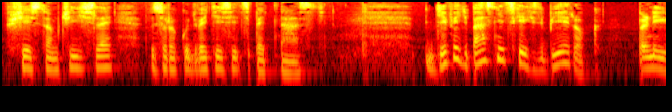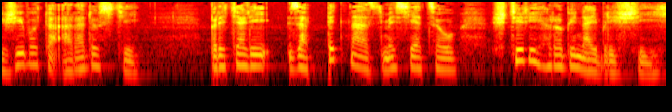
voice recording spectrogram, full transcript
v šiestom čísle z roku 2015. Deväť básnických zbierok plných života a radosti preťali za 15 mesiacov štyri hroby najbližších.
